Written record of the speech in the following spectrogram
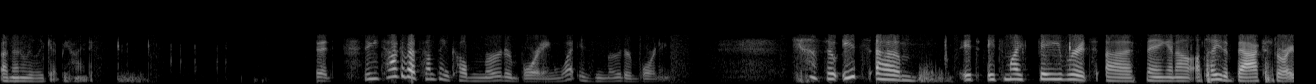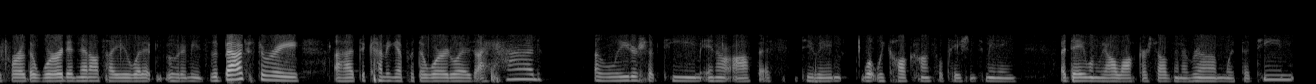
and then really get behind it. Good. Now you talk about something called murder boarding. What is murder boarding? Yeah, so it's um, it's it's my favorite uh, thing, and I'll, I'll tell you the backstory for the word, and then I'll tell you what it what it means. The backstory uh, to coming up with the word was I had a leadership team in our office doing what we call consultations, meaning a day when we all lock ourselves in a room with the team.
